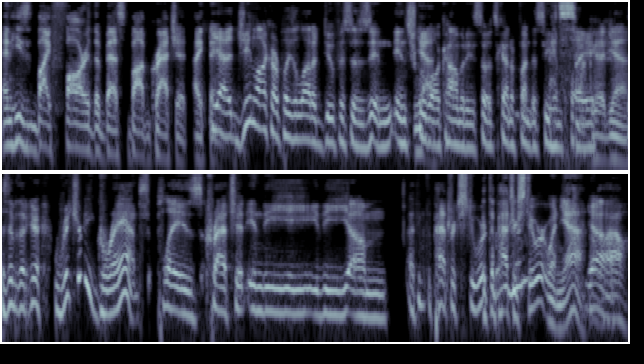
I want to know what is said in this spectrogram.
and he's by far the best Bob Cratchit, I think. yeah. Gene Lockhart plays a lot of doofuses in, in screwball comedies. So it's kind of fun to see That's him so play. good. Yeah. a sympathetic character. Richard E. Grant plays Cratchit in the, the, um, I think the Patrick Stewart. With the Patrick version, Stewart one, yeah. Yeah. Oh, wow.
